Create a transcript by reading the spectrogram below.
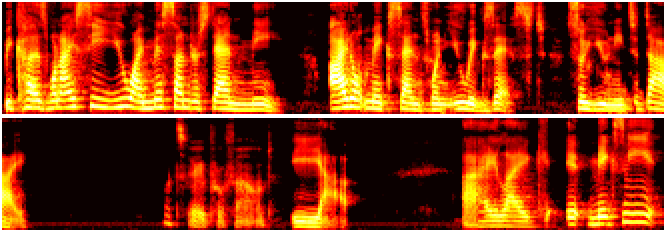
because when i see you i misunderstand me i don't make sense when you exist so you need to die That's very profound. yeah. I like it makes me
